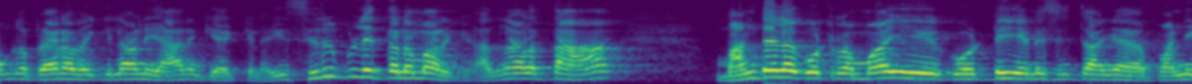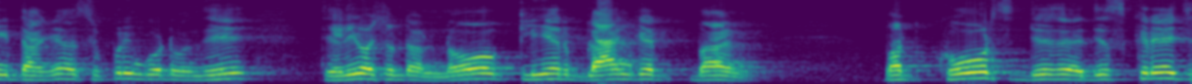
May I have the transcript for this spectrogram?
உங்கள் பேரை வைக்கலான்னு யாரும் கேட்கல. இது சிறு பிள்ளைத்தனமாக இருக்குது அதனால தான் மண்டையில் கொட்டுற மாதிரி கொட்டி என்ன செஞ்சிட்டாங்க? பண்ணிட்டாங்க. சுப்ரீம் கோர்ட் வந்து தெளிவாக சொல்லிட்டாங்க. No clear blanket ban but courts discourage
